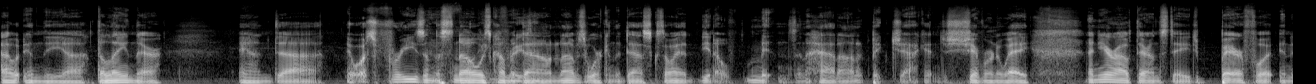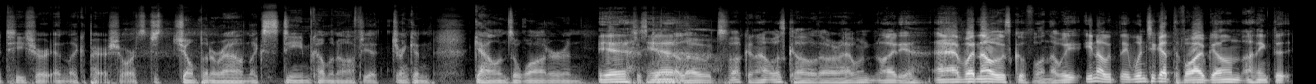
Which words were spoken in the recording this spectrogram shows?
out in the uh, the lane there, and uh, it was freezing. The snow was coming freezing. down, and I was working the desk, so I had you know mittens and a hat on, a big jacket, and just shivering away. And you're out there on the stage, barefoot in a t-shirt and like a pair of shorts, just jumping around, like steam coming off you, drinking gallons of water, and Yeah, just yeah. loads. Fucking, that was cold. All right, I wouldn't lie to you. Uh, but no, it was good fun. Though we, you know, they, once you get the vibe going, I think that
